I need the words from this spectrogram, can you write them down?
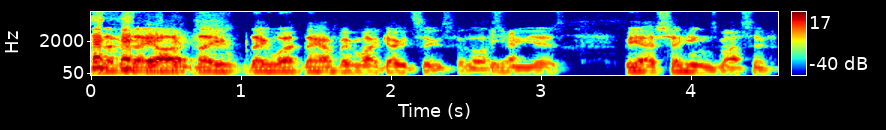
they, they are they they were they have been my go-to's for the last Yeah. few years. But yeah, Shaheen's massive.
